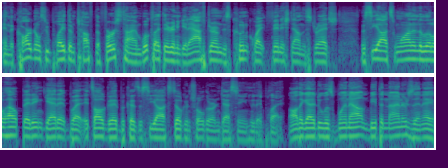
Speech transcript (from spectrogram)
and the Cardinals who played them tough the first time looked like they were going to get after them, just couldn't quite finish down the stretch. The Seahawks wanted a little help, they didn't get it, but it's all good because the Seahawks still control their own destiny and who they play. All they got to do is win out and beat the Niners, and hey,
